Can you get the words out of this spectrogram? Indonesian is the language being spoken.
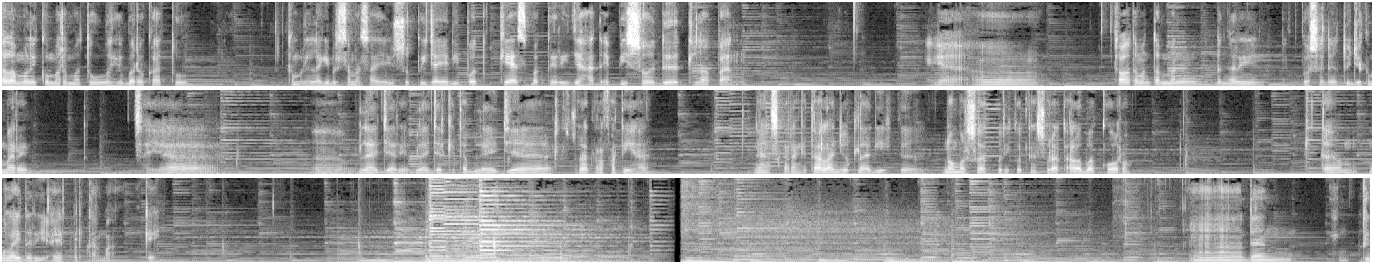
Assalamualaikum warahmatullahi wabarakatuh. Kembali lagi bersama saya Yusuf Wijaya di podcast Bakteri Jahat episode 8 Ya, eh, kalau teman-teman dengerin episode 7 kemarin Saya eh, belajar ya, belajar kita belajar surat Al-Fatihah. Nah sekarang kita lanjut lagi ke nomor surat berikutnya surat Al-Baqarah. Kita mulai dari ayat pertama Oke? okay?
